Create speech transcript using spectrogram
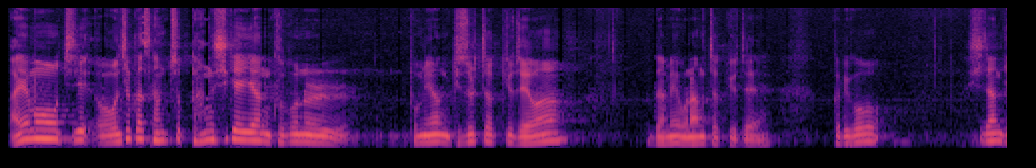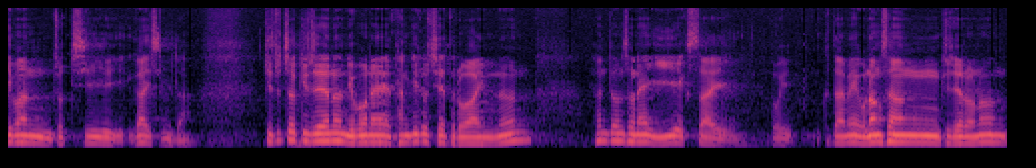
IMO 지- 어, 온실가스 감축 방식에 의한 구분을 보면 기술적 규제와 그다음에 운항적 규제 그리고 시장 기반 조치가 있습니다. 기술적 규제는 이번에 단기 조치에 들어와 있는 현존선의 EXI 또 이- 그다음에 운항상 규제로는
